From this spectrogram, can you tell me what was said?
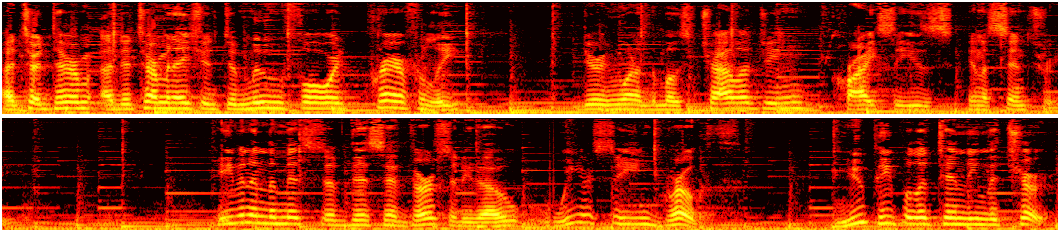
a, ter- a determination to move forward prayerfully during one of the most challenging crises in a century. Even in the midst of this adversity, though, we are seeing growth. New people attending the church,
